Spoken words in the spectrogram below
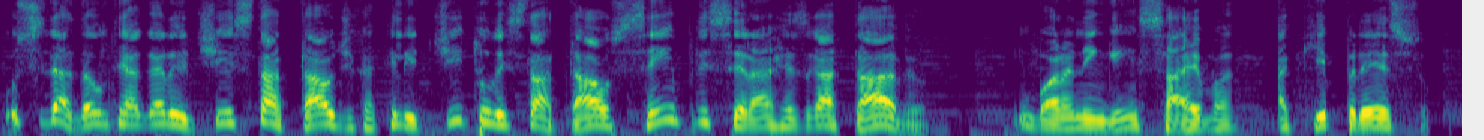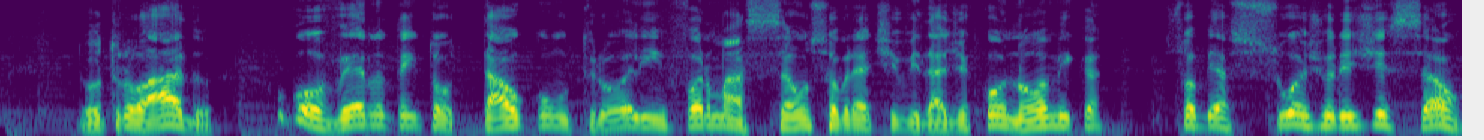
o cidadão tem a garantia estatal de que aquele título estatal sempre será resgatável embora ninguém saiba a que preço. Do outro lado, o governo tem total controle e informação sobre a atividade econômica sob a sua jurisdição,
